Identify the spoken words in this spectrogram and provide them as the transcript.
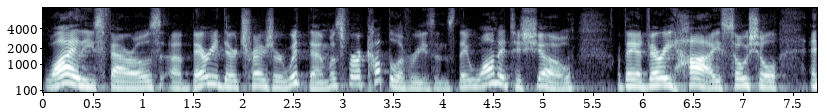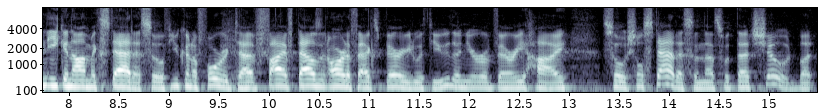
why these pharaohs uh, buried their treasure with them was for a couple of reasons. They wanted to show that they had very high social and economic status. So if you can afford to have 5,000 artifacts buried with you, then you're of very high social status, and that's what that showed. But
